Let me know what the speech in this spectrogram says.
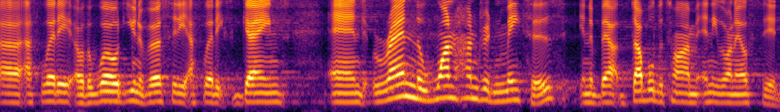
Athletic or the World University Athletics Games and ran the 100 meters in about double the time anyone else did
